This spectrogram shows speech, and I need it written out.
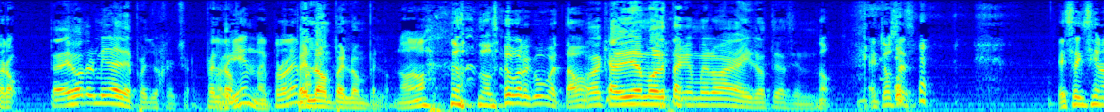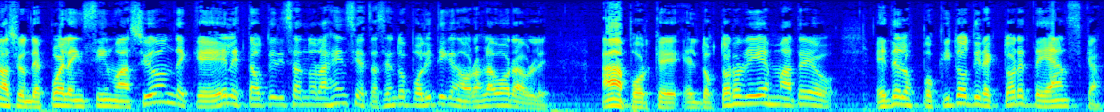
Pero, te dejo terminar y después yo Perdón. bien, no hay problema. Perdón, perdón, perdón. No, no, no te preocupes. Estamos... No, es que a mí me molesta que me lo hagan y lo estoy haciendo. No. Entonces, esa insinuación. Después, la insinuación de que él está utilizando la agencia, está haciendo política en horas laborables. Ah, porque el doctor Rodríguez Mateo es de los poquitos directores de ANSCA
